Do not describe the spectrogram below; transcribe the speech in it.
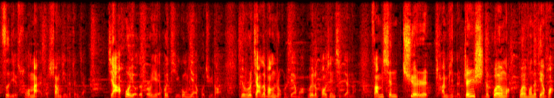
自己所买的商品的真假。假货有的时候也会提供验货渠道，比如说假的网址或者电话。为了保险起见呢，咱们先确认产品的真实的官网、官方的电话，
